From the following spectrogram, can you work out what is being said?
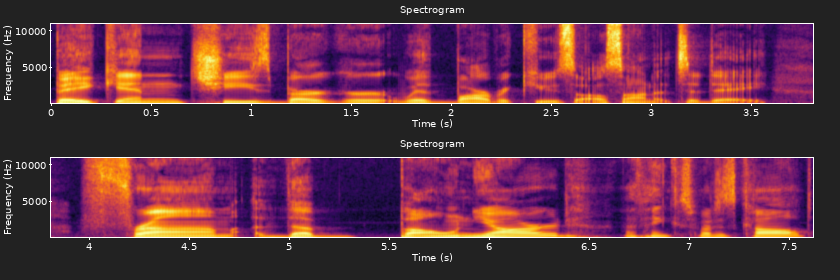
bacon cheeseburger with barbecue sauce on it today from the Boneyard, I think is what it's called.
